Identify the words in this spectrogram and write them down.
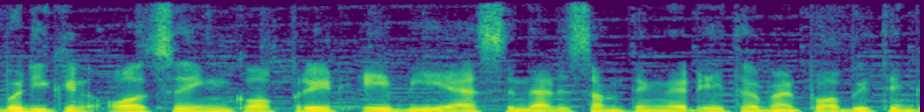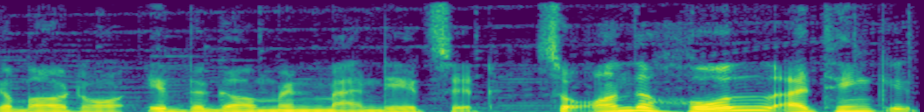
but you can also incorporate ABS, and that is something that Ather might probably think about, or if the government mandates it. So on the whole, I think it,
